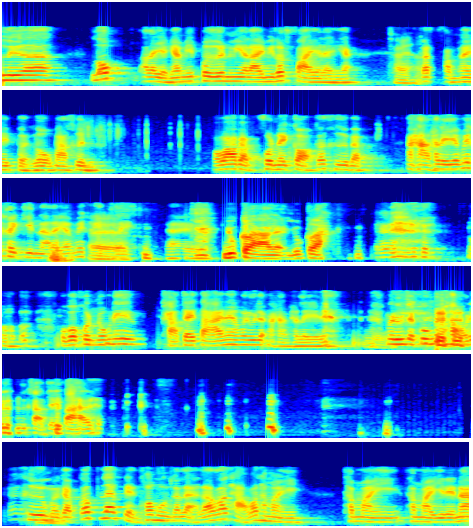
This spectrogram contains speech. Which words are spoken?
เรือลบอะไรอย่างเงี้ยมีปืนมีอะไรมีรถไฟอะไรอย่างเงี้ยใช่ฮะก็ทำให้เปิดโลกมากขึ้น เพราะว่าแบบคนในเกาะก็คือแบบ อาหารทะเลยังไม่เคยกินอะไรยังไม่เคยทะเลเออยุคกลางอะยุคกลางเออผมว่าคนนุกนี่ขาดใจตายเนี่ยไม่รู้จักอาหารทะเลเนี่ยโอ้โหไม่รู้จักกุ้งเผานี่คือขาดใจตายเนี่ยก็คือเหมือนกับก็แลกเปลี่ยนข้อมูลกันแหละ แล้วก็ถามว่าทำไมทำไมทำไมเยเลนา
